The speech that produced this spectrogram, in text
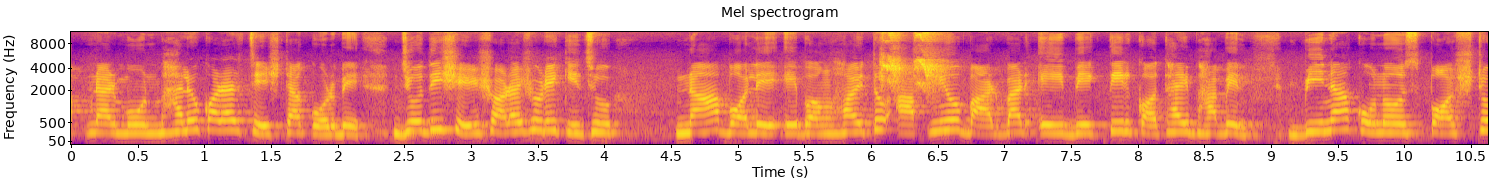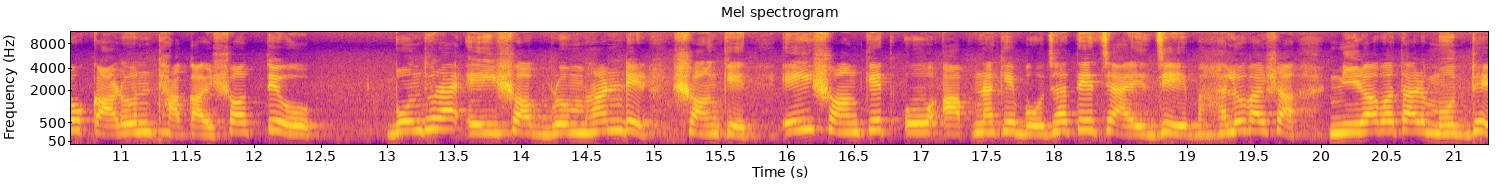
আপনার মন ভালো করার চেষ্টা করবে। যদি সে সরাসরি কিছু না বলে এবং হয়তো আপনিও বারবার এই ব্যক্তির কথাই ভাবেন বিনা কোনো স্পষ্ট কারণ থাকা সত্ত্বেও, বন্ধুরা, এই সব ব্রহ্মাণ্ডের সংকেত, এই সংকেত ও আপনাকে বোঝাতে চায় যে ভালোবাসা নীরবতার মধ্যে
